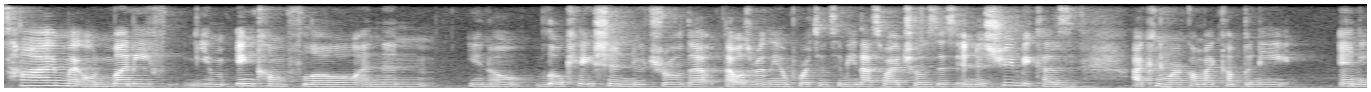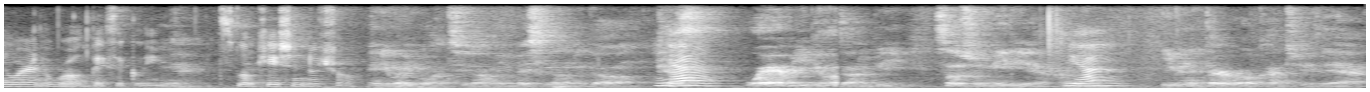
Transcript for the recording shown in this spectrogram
time, my own money, you know, income flow, and then you know location neutral. That that was really important to me. That's why I chose this industry because I can work on my company anywhere in the world. Basically, Yeah. it's location neutral. Anywhere you want to. I mean, basically on the go. Yeah. Wherever you go, it's going to be social media. I mean, Yeah, even in third world countries, they have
